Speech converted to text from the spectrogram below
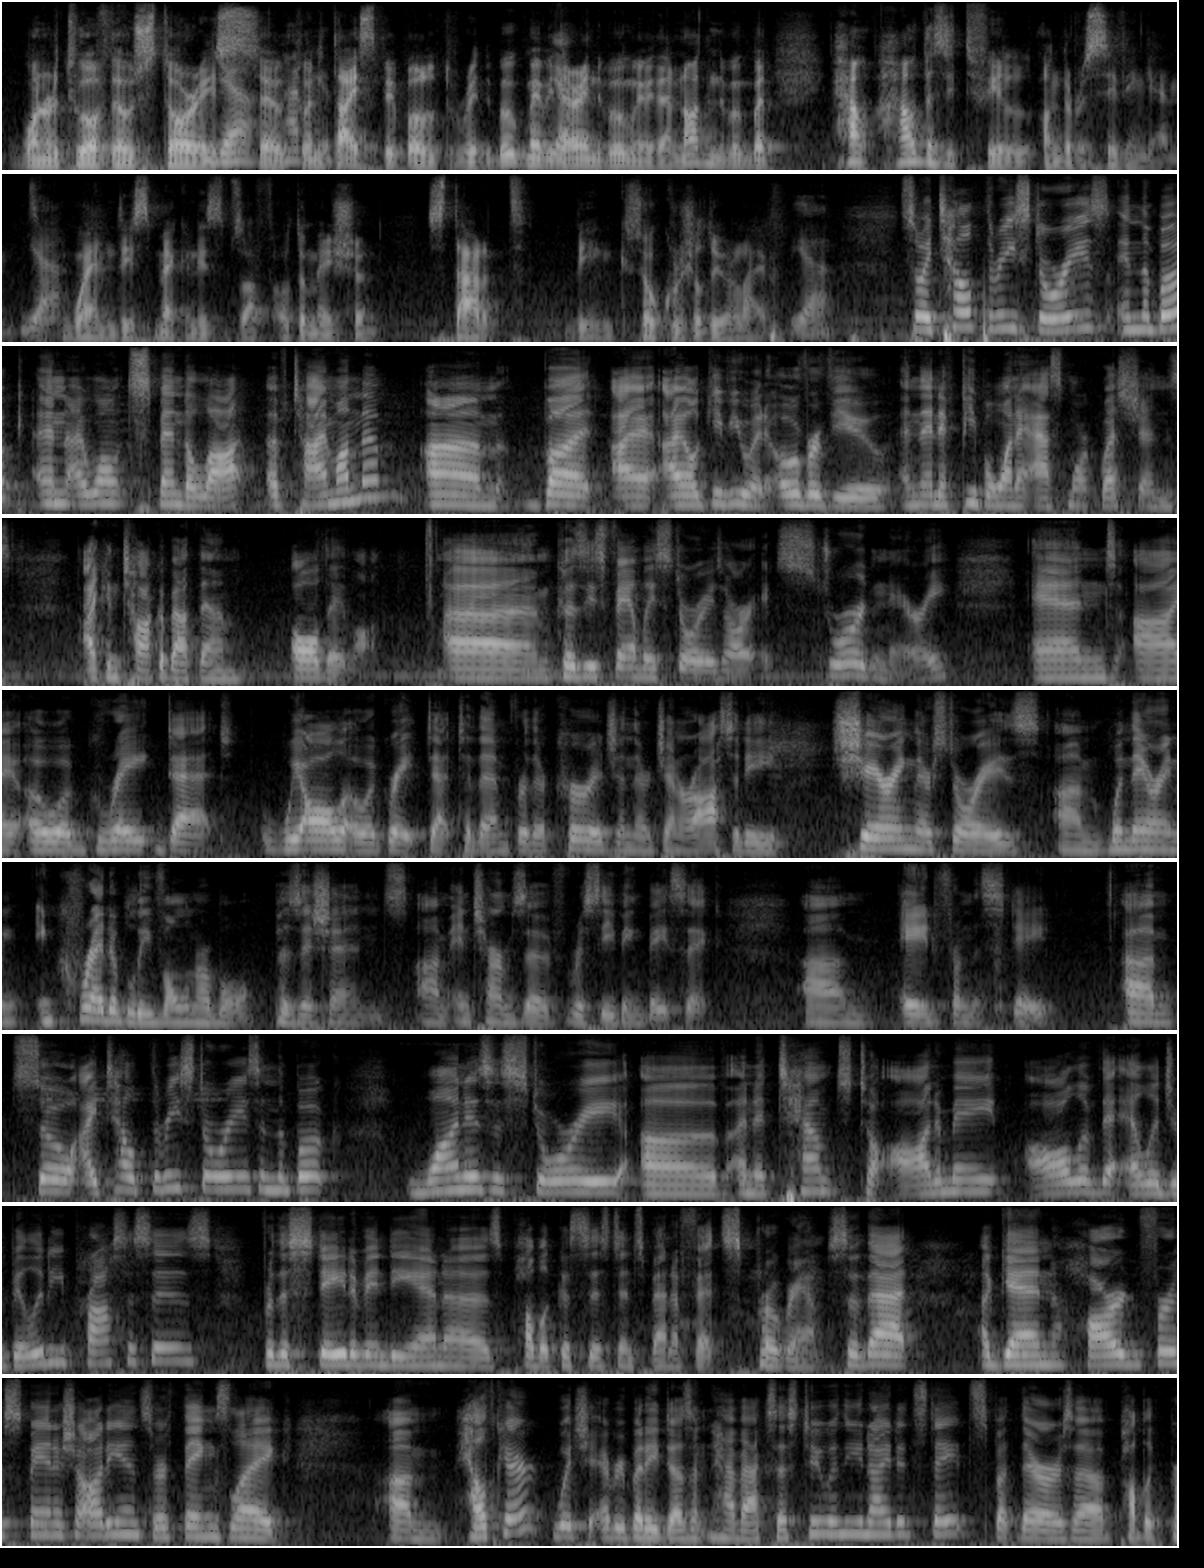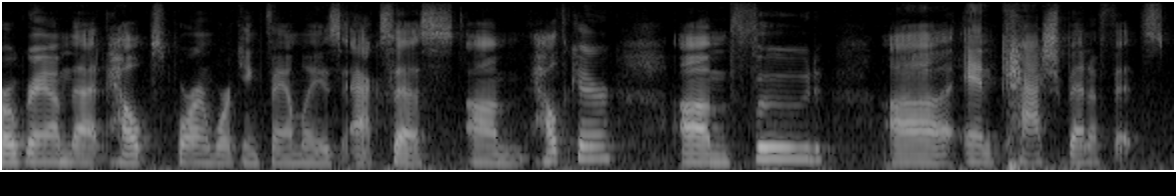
one or two of those stories yeah, so to entice to. people to read the book maybe yeah. they're in the book maybe they're not in the book but how, how does it feel on the receiving end yeah. when these mechanisms of automation start being so crucial to your life yeah so I tell three stories in the book, and I won't spend a lot of time on them, um, but I, will give you an overview, and then if people want to ask more questions, I can talk about them all day long. Because um, these family stories are extraordinary, and I owe a great debt. We all owe a great debt to them for their courage and their generosity, sharing their stories um, when they are in incredibly vulnerable positions um, in terms of receiving basic um, aid from the state. Um, so I tell three stories in the book. One is a story of an attempt to automate all of the eligibility processes for the state of Indiana's public assistance benefits program. So that, again, hard for a Spanish audience are things like um, healthcare, which everybody doesn't have access to in the United States, but there's a public program that helps poor and working families access um, healthcare, um, food, uh, and cash benefits.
